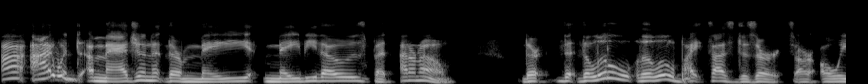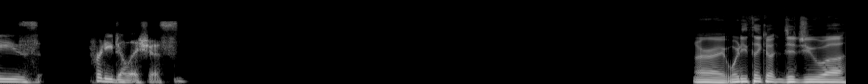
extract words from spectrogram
I, I would imagine that there may may be those, but I don't know. They're, the the little the little bite sized desserts are always pretty delicious. All right. What do you think of, did you uh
